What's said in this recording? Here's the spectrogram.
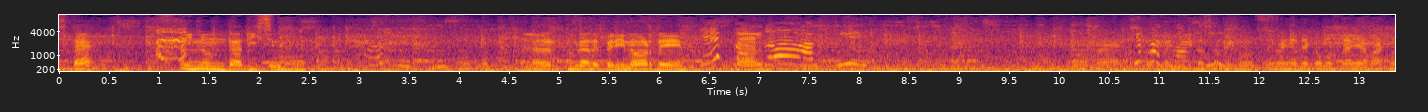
Está inundadísimo. La abertura de Perinorte. ¿Qué Tal. pasó aquí? No manches, no, tranquilos amigos. Imagínate cómo está allá abajo.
